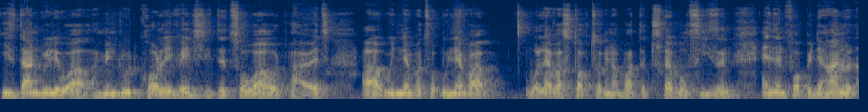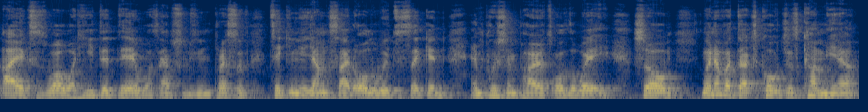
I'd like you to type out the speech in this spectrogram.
he's done really well. I mean, Ruud Krol eventually did so well with Pirates. Uh, we never, we never will ever stop talking about the treble season. And then Foppe de Haan with Ajax as well. What he did there was absolutely impressive, taking a young side all the way to second and pushing Pirates all the way. So whenever Dutch coaches come here,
